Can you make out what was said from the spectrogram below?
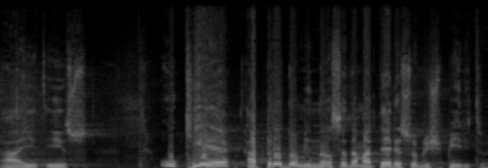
aí, isso. O que é a predominância da matéria sobre o espírito?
